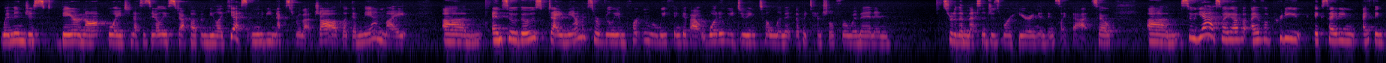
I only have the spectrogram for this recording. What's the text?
women just they are not going to necessarily step up and be like yes i'm going to be next for that job like a man might um, and so those dynamics are really important when we think about what are we doing to limit the potential for women and sort of the messages we're hearing and things like that so um, so yeah so i have i have a pretty exciting i think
